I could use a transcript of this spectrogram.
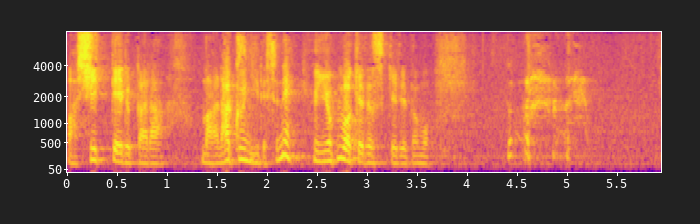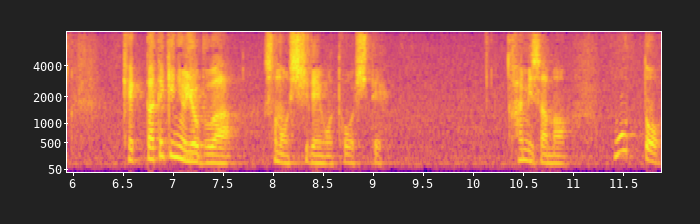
まあ知っているから、まあ、楽にですね 読むわけですけれども。結果的に呼ぶはその試練を通して神様をもっと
